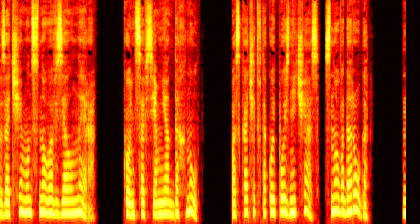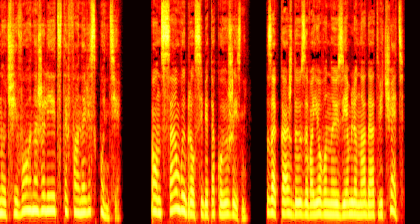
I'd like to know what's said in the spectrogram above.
Зачем он снова взял Нера? Конь совсем не отдохнул. Поскачет в такой поздний час, снова дорога. Но чего она жалеет Стефана Висконти? Он сам выбрал себе такую жизнь. За каждую завоеванную землю надо отвечать.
